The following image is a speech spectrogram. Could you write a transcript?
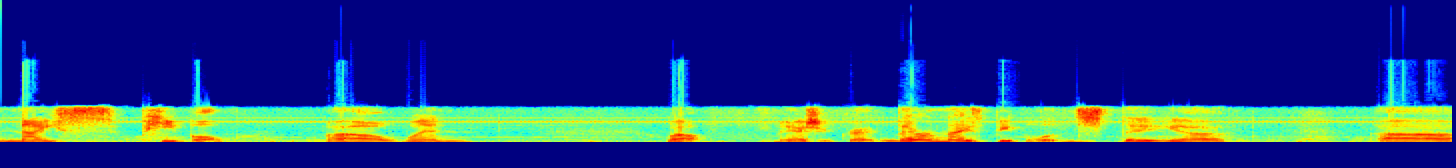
nice people uh, when well actually correct they were nice people. Just they uh, uh,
